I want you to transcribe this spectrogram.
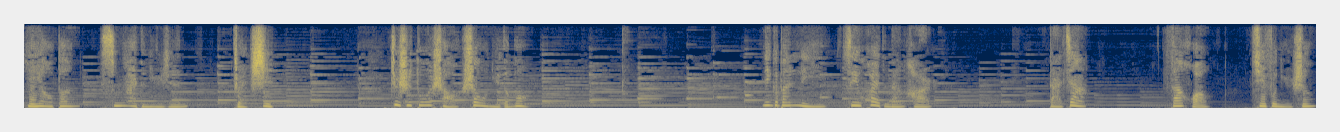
也要帮心爱的女人转世。这是多少少女的梦？那个班里最坏的男孩，打架、撒谎、欺负女生，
